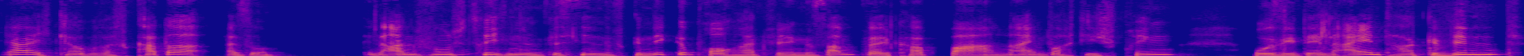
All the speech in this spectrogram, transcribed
Ja, ich glaube, was Katar, also in Anführungsstrichen ein bisschen das Genick gebrochen hat für den Gesamtweltcup, waren einfach die Springen, wo sie den einen Tag gewinnt,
